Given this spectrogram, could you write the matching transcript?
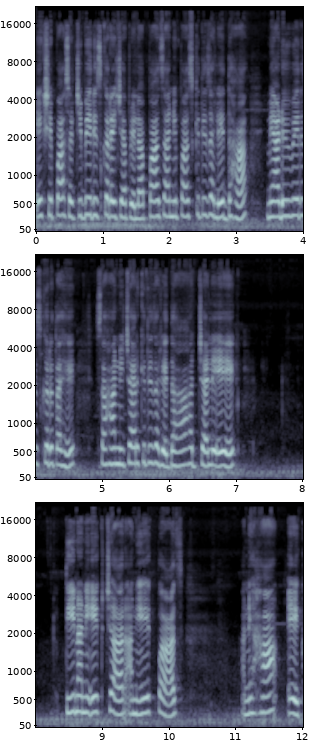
एकशे पासष्टची बेरीज करायची आपल्याला. पाच आणि पाच किती झाले? दहा. मी आडवी बेरीज करत आहे. सहा आणि चार किती झाले? दहा. हातचे एक. तीन आणि एक चार आणि एक पाच. आणि हा एक.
